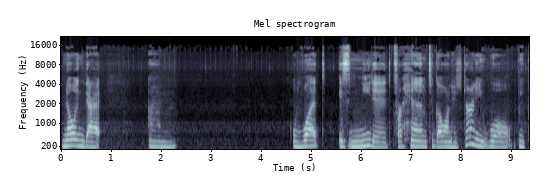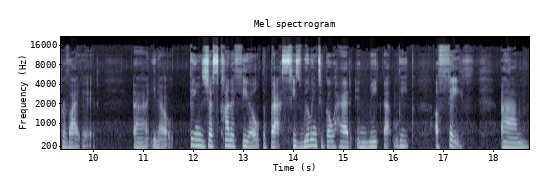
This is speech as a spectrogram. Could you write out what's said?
knowing that um, what is needed for him to go on his journey will be provided. Uh, you know, things just kind of feel the best. He's willing to go ahead and make that leap of faith um,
